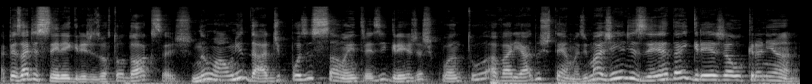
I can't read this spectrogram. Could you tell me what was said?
Apesar de serem igrejas ortodoxas, não há unidade de posição entre as igrejas quanto a variados temas. Imagine dizer da igreja ucraniana.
